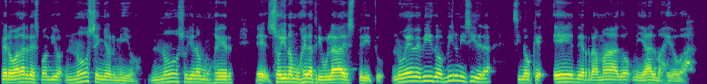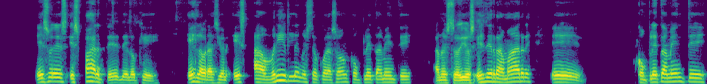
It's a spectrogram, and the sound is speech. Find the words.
pero Ana le respondió, no, Señor mío, no soy una mujer, eh, soy una mujer atribulada de espíritu. No he bebido vino ni sidra, sino que he derramado mi alma a Jehová. Eso es, es parte de lo que es la oración, es abrirle nuestro corazón completamente a nuestro Dios, es derramar eh, completamente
